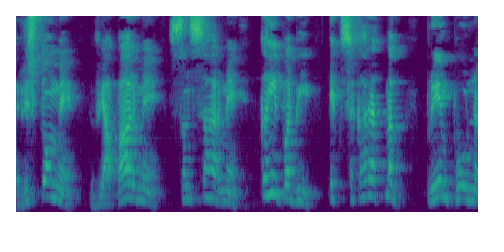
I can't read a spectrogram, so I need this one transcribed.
रिश्तों में, व्यापार में, संसार में, कहीं पर भी एक सकारात्मक, प्रेमपूर्ण,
